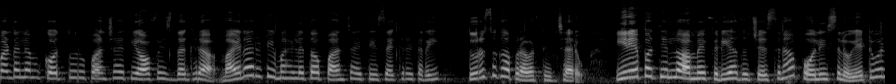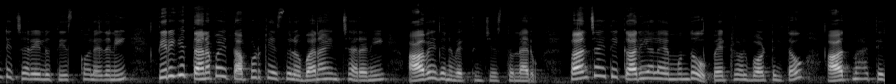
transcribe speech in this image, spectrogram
మండలం కొత్తూరు పంచాయతీ ఆఫీస్ దగ్గర మైనారిటీ మహిళతో పంచాయతీ సెక్రటరీ దురుసుగా ప్రవర్తించారు. ఈ నేపథ్యంలో ఆమె ఫిర్యాదు చేసినా పోలీసులు ఎటువంటి చర్యలు తీసుకోలేదని తిరిగి తనపై తప్పుడు కేసులు బనాయించారని ఆవేదన వ్యక్తం చేస్తున్నారు. పంచాయతీ కార్యాలయం ముందు పెట్రోల్ బాటిల్తో ఆత్మహత్య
